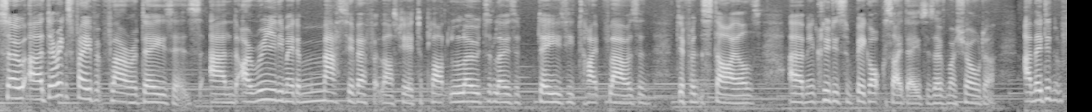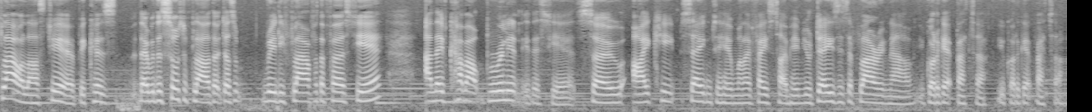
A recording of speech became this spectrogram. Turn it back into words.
So uh, Derek's favourite flower are daisies and I really made a massive effort last year to plant loads and loads of daisy type flowers in different styles, um, including some big oxeye daisies over my shoulder. And they didn't flower last year because they were the sort of flower that doesn't really flower for the first year. And they've come out brilliantly this year. So I keep saying to him when I FaceTime him, your daisies are flowering now. You've got to get better. You've got to get better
